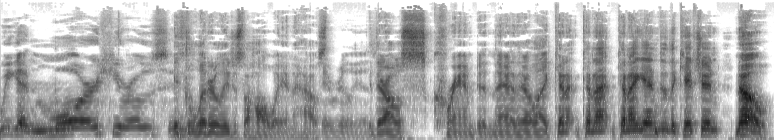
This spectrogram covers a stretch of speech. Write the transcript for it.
we get more heroes. In... It's literally just a hallway in a house. it really is. They're all crammed in there. They're like, "Can I can I can I get into the kitchen?" No.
